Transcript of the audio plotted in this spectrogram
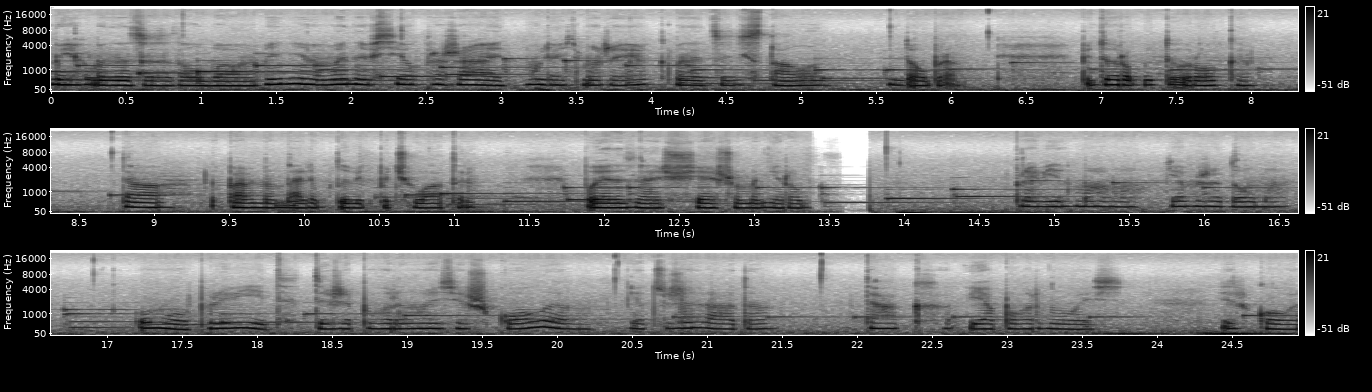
Ну, Як мене це задолбало. Мені мене всі ображають, булять, може, як мене це дістало. Добре. Піду робити уроки. Та, напевно, далі буду відпочивати. Бо я не знаю ще, що мені робити. Привіт, мамо, я вже вдома. О, привіт! Ти вже повернулася зі школи? Я дуже рада. Так, я повернулась зі школи.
